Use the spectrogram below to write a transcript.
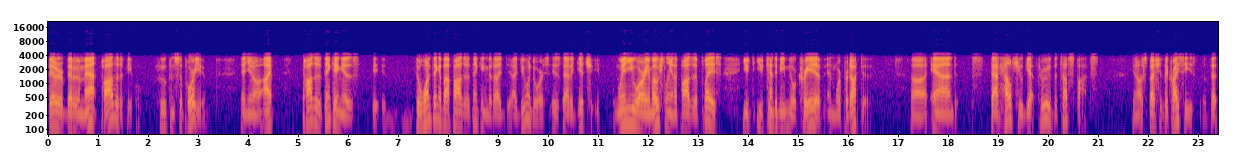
better better than that, positive people who can support you. And you know, I positive thinking is the one thing about positive thinking that I, I do endorse is that it gets you, when you are emotionally in a positive place, you you tend to be more creative and more productive, uh, and that helps you get through the tough spots, you know, especially the crises that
